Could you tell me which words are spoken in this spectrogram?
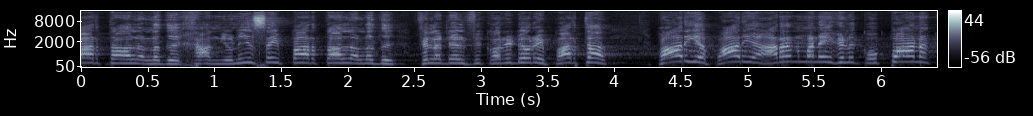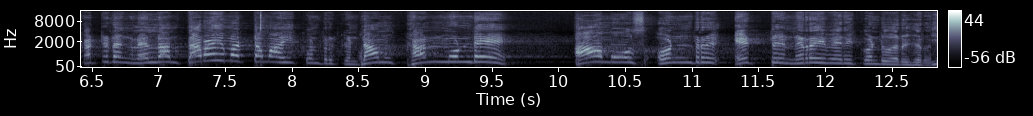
பார்த்தால் அல்லது ஹான் யுனிஸை பார்த்தால் அல்லது பிலடெல்பி காரிடோரை பார்த்தால் பாரிய பாரிய அரண்மனைகளுக்கு ஒப்பான கட்டிடங்கள் எல்லாம் தரைமட்டமாகி கொண்டிருக்கின்றன. நம் கண் முன்னே ஆமோஸ் ஒன்று எட்டு நிறைவேறி கொண்டு வருகிறது.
